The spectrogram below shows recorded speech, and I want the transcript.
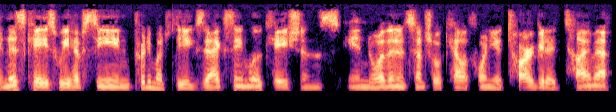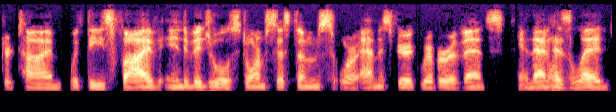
In this case, we have seen pretty much the exact same locations in Northern and Central California targeted time after time with these five individual storm systems or atmospheric river events. And that has led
